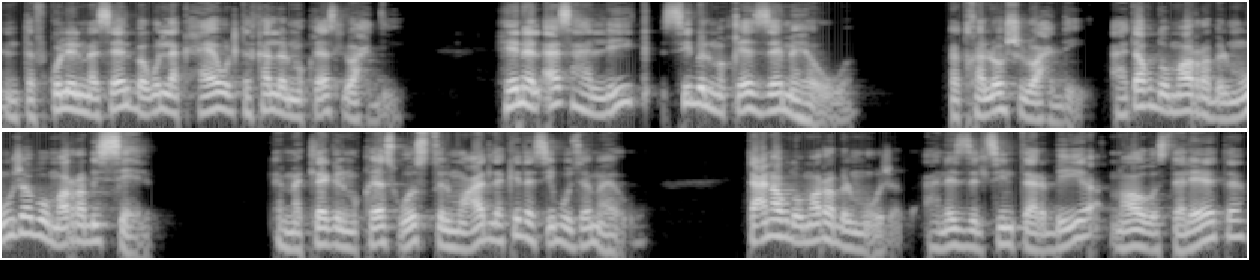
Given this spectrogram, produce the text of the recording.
انت في كل المسائل بقول لك حاول تخلي المقياس لوحديه هنا الأسهل ليك سيب المقياس زي ما هو. ما تخلوهش لوحديه هتاخده مرة بالموجب ومرة بالسالب. لما تلاقي المقياس وسط المعادلة كده سيبه زي ما هو. تعال ناخده مرة بالموجب. هنزل س تربيع ناقص تلاتة.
